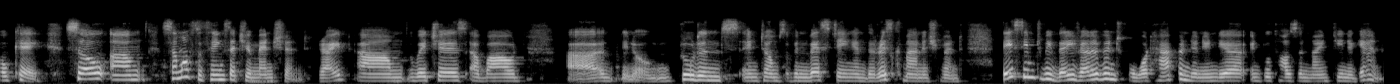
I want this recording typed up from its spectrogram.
Okay. So um, some of the things that you mentioned, right, um, which is about uh, you know prudence in terms of investing and the risk management, they seem to be very relevant for what happened in India in 2019 again,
